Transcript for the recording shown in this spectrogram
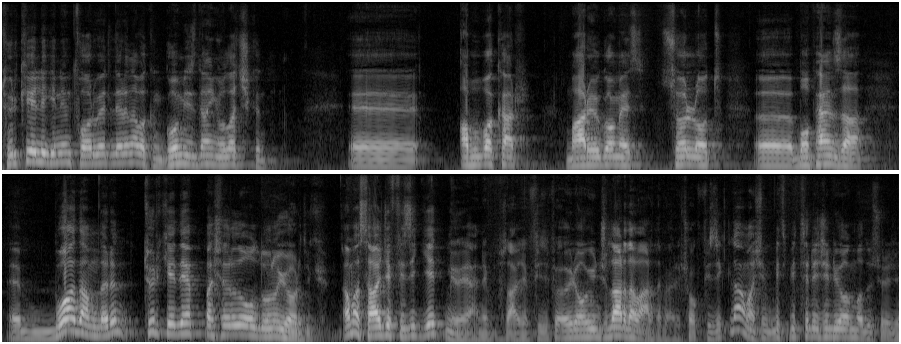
Türkiye Ligi'nin forvetlerine bakın. Gomez'den yola çıkın. Ee, Abu Bakar, Mario Gomez, Sörlot, e, Bopenza. E, bu adamların Türkiye'de hep başarılı olduğunu gördük. Ama sadece fizik yetmiyor yani. Sadece fizik öyle oyuncular da vardı böyle çok fizikli ama şimdi bit- bitiriciliği olmadığı sürece.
